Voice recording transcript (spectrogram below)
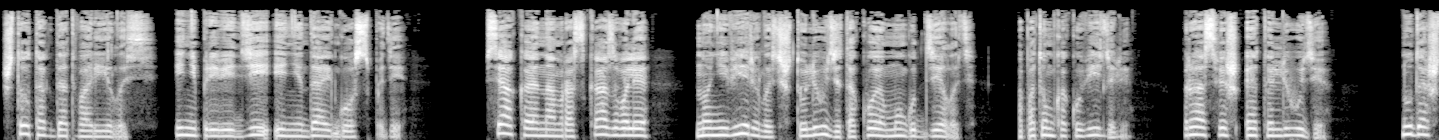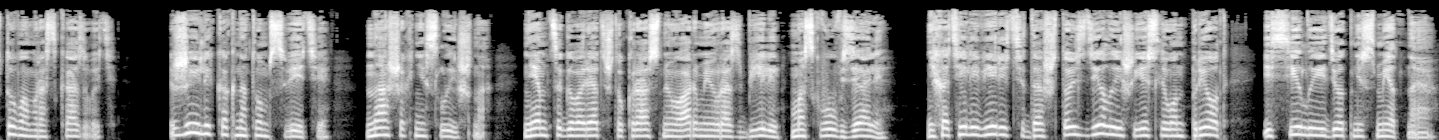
Что тогда творилось? И не приведи, и не дай, Господи. Всякое нам рассказывали, но не верилось, что люди такое могут делать. А потом, как увидели, разве ж это люди? Ну да что вам рассказывать? Жили, как на том свете. Наших не слышно. Немцы говорят, что Красную армию разбили, Москву взяли. Не хотели верить, да что сделаешь, если он прет, и сила идет несметная.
